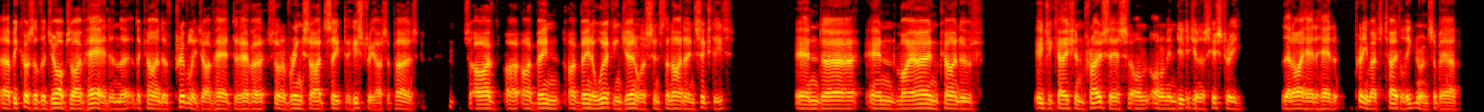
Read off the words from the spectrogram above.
uh, because of the jobs I've had and the the kind of privilege I've had to have a sort of ringside seat to history, I suppose. So I've I- I've been I've been a working journalist since the 1960s, and uh, and my own kind of education process on on an Indigenous history that I had had pretty much total ignorance about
